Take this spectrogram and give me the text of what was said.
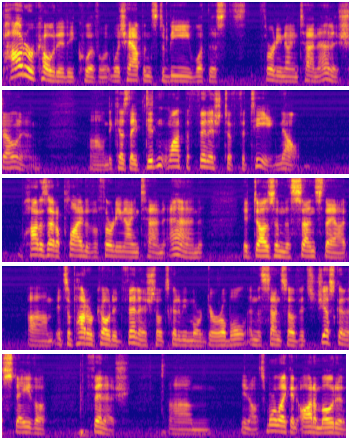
powder coated equivalent, which happens to be what this 3910N is shown in, um, because they didn't want the finish to fatigue. Now, how does that apply to the 3910N? It does in the sense that um, it's a powder coated finish, so it's going to be more durable in the sense of it's just going to stay the finish. Um, you know, it's more like an automotive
